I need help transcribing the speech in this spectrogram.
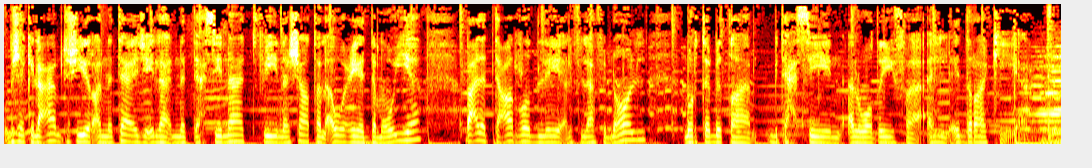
بشكل عام تشير النتائج إلى أن التحسينات في نشاط الأوعية الدموية بعد التعرض للفلافينول مرتبطة بتحسين الوظيفة الإدراكية.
